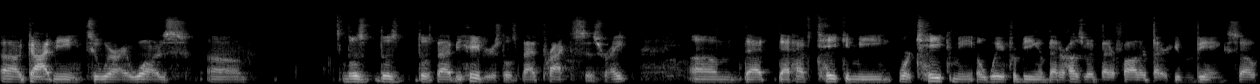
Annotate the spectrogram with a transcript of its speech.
uh, got me to where I was. Um, those those those bad behaviors, those bad practices, right? Um, that that have taken me or take me away from being a better husband, better father, better human being. So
